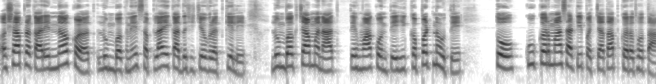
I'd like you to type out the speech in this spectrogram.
अशा प्रकारे न कळत लुंबकने सपला एकादशीचे व्रत केले. लुंबकच्या मनात तेव्हा कोणतेही कपट नव्हते. तो कुकर्मासाठी पश्चाताप करत होता.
